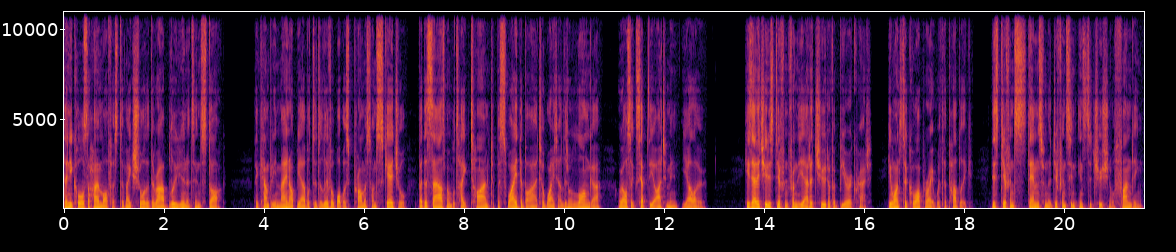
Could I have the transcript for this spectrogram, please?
Then he calls the Home Office to make sure that there are blue units in stock. The company may not be able to deliver what was promised on schedule, but the salesman will take time to persuade the buyer to wait a little longer or else accept the item in yellow. His attitude is different from the attitude of a bureaucrat. He wants to cooperate with the public. This difference stems from the difference in institutional funding,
